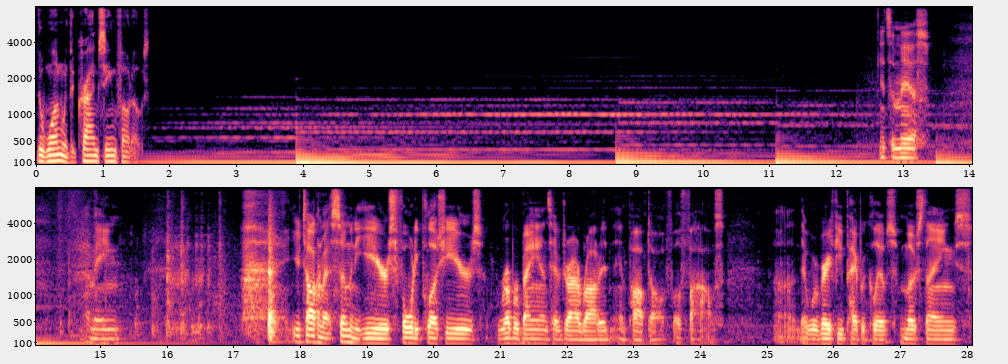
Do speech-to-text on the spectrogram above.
the one with the crime scene photos. It's a mess. I mean, you're talking about so many years 40 plus years rubber bands have dry rotted and popped off of files. Uh, there were very few paper clips. Most things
